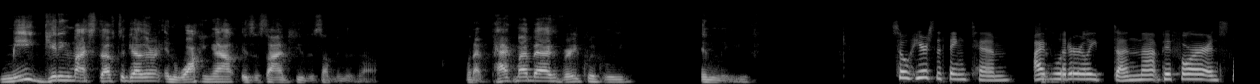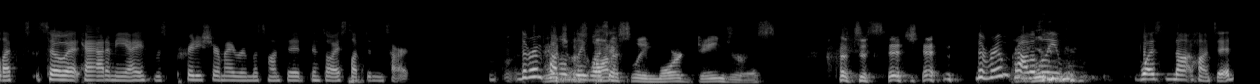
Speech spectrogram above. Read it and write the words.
me getting my stuff together and walking out is a sign to you that something is wrong when I pack my bags very quickly and leave. So here's the thing, Tim. I've Yeah. literally done that before and slept. So at Academy, I was pretty sure my room was haunted, and so I slept in the dark. The room Which probably was wasn't. honestly more dangerous decision. The room probably was not haunted.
